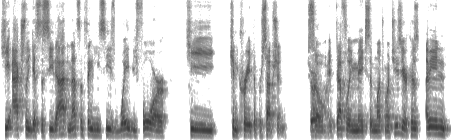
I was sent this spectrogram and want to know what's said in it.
He actually gets to see that. And that's the thing he sees way before he can create the perception. Sure. So it definitely makes it much, much easier. Cause I mean,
